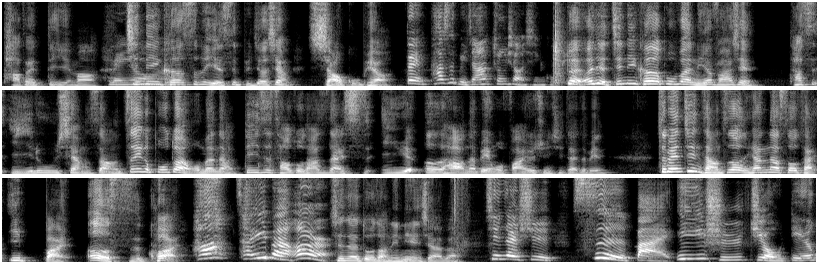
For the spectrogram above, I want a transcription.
它在跌吗？没有。金利科是不是也是比较像小股票？对，它是比较中小型股。对，而且金利科的部分你会发现，它是一路向上。这个波段我们呢、啊、第一次操作它是在十一月二号那边，我发一个讯息在这边。这边进场之后，你看那时候才一百二十块，哈，才一百二。现在多少？你念一下要不要？现在是四百一十九点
